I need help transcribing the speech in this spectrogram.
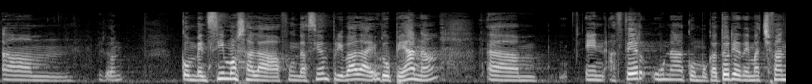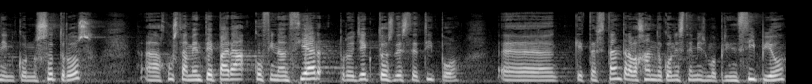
perdón, convencimos a la Fundación Privada Europeana um, en hacer una convocatoria de match funding con nosotros Ah, justamente para cofinanciar proyectos de este tipo eh, que están trabajando con este mismo principio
